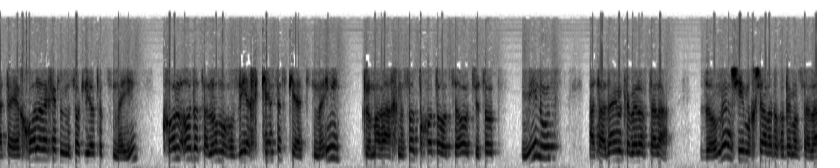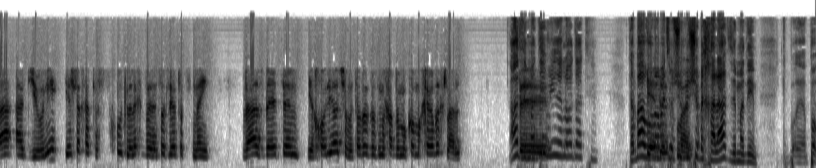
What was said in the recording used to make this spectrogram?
אתה יכול ללכת לנסות להיות עצמאי, כל עוד אתה לא מרוויח כסף כעצמאי, כלומר ההכנסות פחות ההוצאות יוצאות מינוס, אתה עדיין מקבל אבטלה. זה אומר שאם עכשיו אתה חותם אבטלה עד יוני, יש לך את הזכות ללכת ולנסות להיות עצמאי. ואז בעצם יכול להיות שמצאת את עצמך במקום אחר בכלל. אה, זה ו- מדהים, הנה, לא ידעתי. אתה בא כן, ואומר זה בעצם. שמי שבחל"ת זה מדהים. פה-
